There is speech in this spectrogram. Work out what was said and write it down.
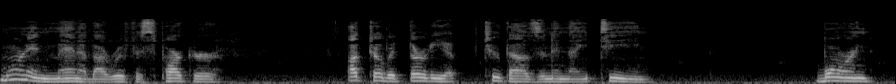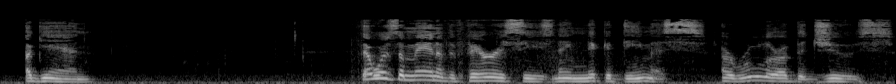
Morning Manna by Rufus Parker, October 30th, 2019. Born again. There was a man of the Pharisees named Nicodemus, a ruler of the Jews.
